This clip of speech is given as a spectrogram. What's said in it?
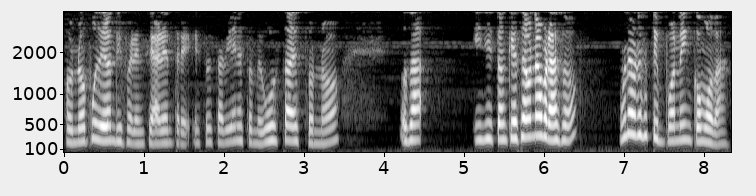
o no pudieron diferenciar entre esto está bien, esto me gusta, esto no. O sea, insisto, aunque sea un abrazo, un abrazo te impone incómoda.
